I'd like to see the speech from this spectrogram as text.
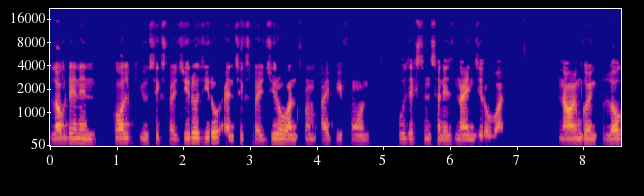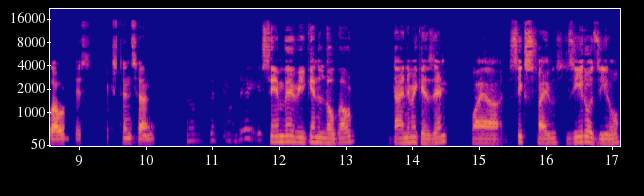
logged in in call Q6500 and 6501 from IP phone whose extension is 901. Now I'm going to log out this extension. Same way we can log out dynamic agent via 6500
